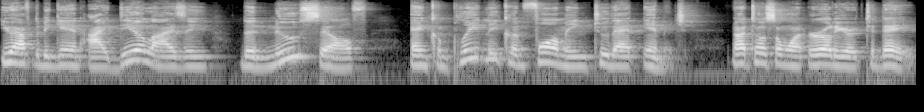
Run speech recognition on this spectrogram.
you have to begin idealizing the new self and completely conforming to that image. Now, I told someone earlier today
